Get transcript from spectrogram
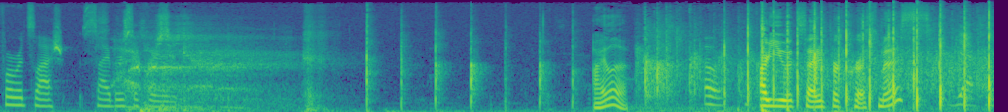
forward slash cybersecurity. Isla, Oh, are you excited for Christmas? yes, I'm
